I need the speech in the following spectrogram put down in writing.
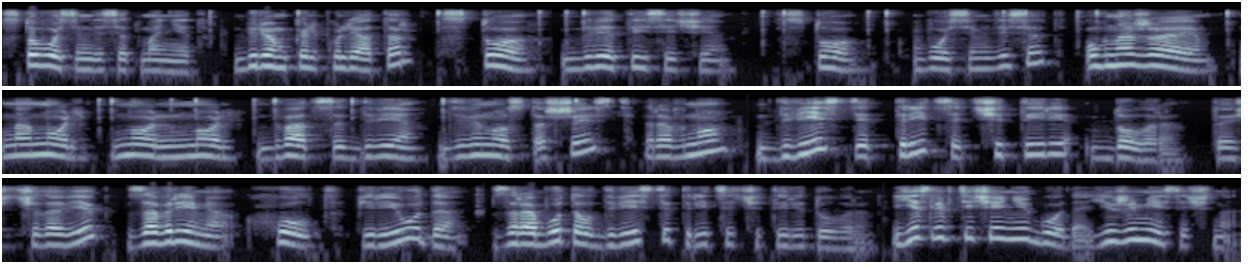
180 монет. Берем калькулятор. 102 180 умножаем на 0,002296 равно 234 доллара. То есть человек за время холд периода заработал 234 доллара. Если в течение года ежемесячно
